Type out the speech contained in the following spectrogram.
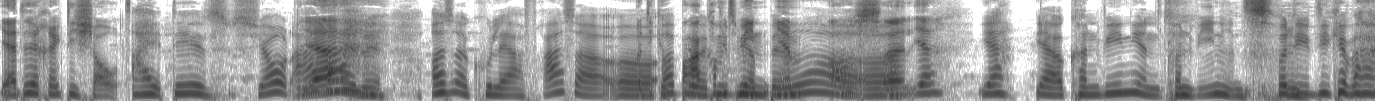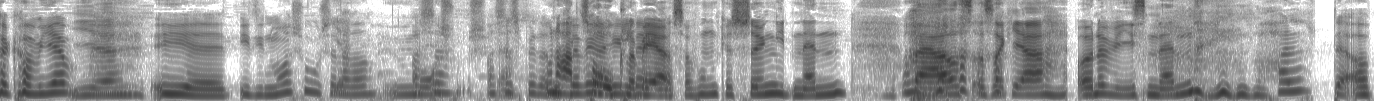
ja, det er rigtig sjovt. Ej, det er et sjovt Ja. arbejde. Også at kunne lære fra sig og, Og de kan opleve, bare at komme de til min hjem. bedre. Og så, ja, Ja, ja, og convenient. Convenience. Fordi de kan bare komme hjem Ja. i, øh, i din mors hus, eller hvad? Mors Og så- hus, og så ja. spiller Hun du har klaver to klaverer, så hun kan synge i den anden værelse, og så kan jeg undervise den anden. Hold da op,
